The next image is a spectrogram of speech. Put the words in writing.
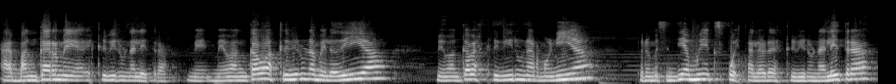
bancarme a escribir una letra. Me, me bancaba a escribir una melodía, me bancaba a escribir una armonía, pero me sentía muy expuesta a la hora de escribir una letra.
